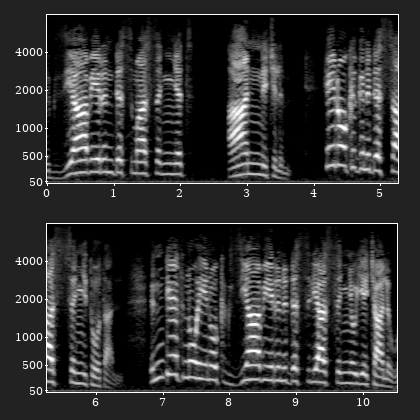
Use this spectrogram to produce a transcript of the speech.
እግዚአብሔርን ደስ ማሰኘት አንችልም። ሄኖክ ግን ደስ አሰኝቶታል። እንዴት ነው ሄኖክ እግዚአብሔርን ደስ ሊያሰኘው የቻለው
